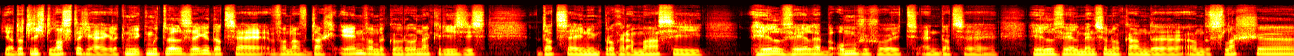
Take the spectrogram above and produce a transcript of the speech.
Ja, dat ligt lastig eigenlijk. Nu, ik moet wel zeggen dat zij vanaf dag één van de coronacrisis, dat zij in hun programmatie heel veel hebben omgegooid en dat zij heel veel mensen ook aan de, aan de slag uh,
